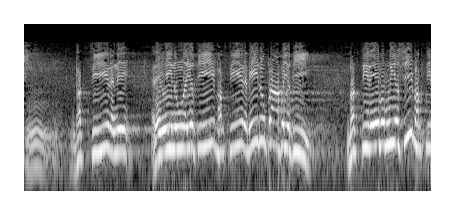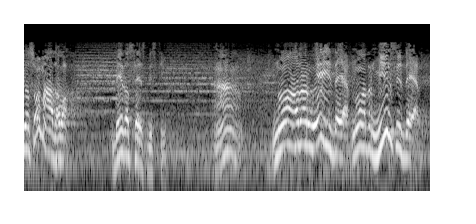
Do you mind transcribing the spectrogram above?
Hmm. Bhakti rane revenu ayati, bhakti revenu prapayati. Bhakti reva bhuyasi, bhakti vaso madhava. Veda says this thing. Ah. No other way is there, no other means is there.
